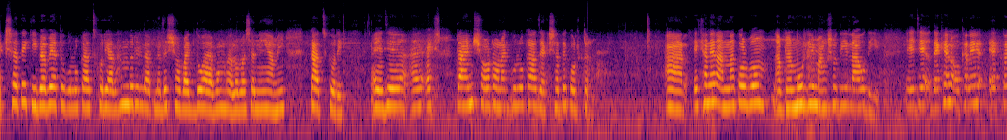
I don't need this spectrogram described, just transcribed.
একসাথে কীভাবে এতগুলো কাজ করি, আলহামদুলিল্লাহ আপনাদের সবাই দোয়া এবং ভালোবাসা নিয়ে আমি কাজ করি। এই যে, এক টাইম শর্ট অনেকগুলো কাজ একসাথে করতে। আর এখানে রান্না করব আপনার মুরগির মাংস দিয়ে, লাউ দিয়ে। এই যে, দেখেন, ওখানে একটা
